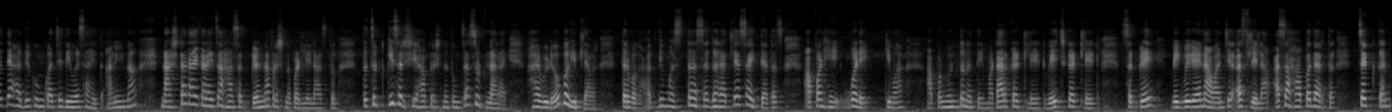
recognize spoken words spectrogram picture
सध्या हळदी कुंकवाचे दिवस आहेत आणि ना नाश्ता काय करायचा हा सगळ्यांना प्रश्न पडलेला असतो. तर चुटकीसरशी हा प्रश्न तुमचा सुटणार आहे. हा व्हिडिओ बघितल्यावर. तर बघा अगदी मस्त असं घरातल्या साहित्यातच आपण हे वडे किंवा आपण म्हणतो ना ते मटार कटलेट व्हेज कटलेट सगळे वेगवेगळ्या नावांचे असलेला असा हा पदार्थ चटकन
